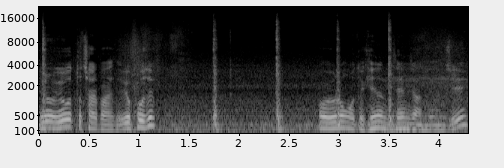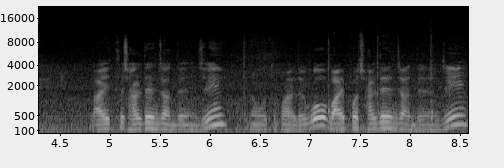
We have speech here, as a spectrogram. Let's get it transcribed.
이런 이것도 잘 봐야 돼. 이거 보세요. 어, 이런 것도 기능 되는지 안 되는지. 라이트 잘 되는지 안 되는지 이런 것도 봐야 되고 와이퍼 잘 되는지 안 되는지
